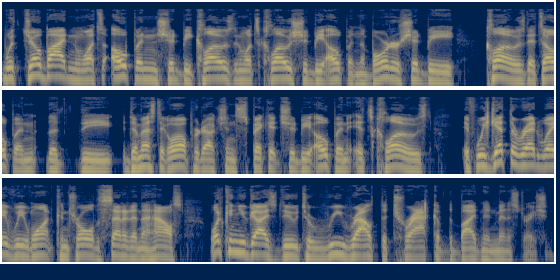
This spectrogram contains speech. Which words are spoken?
with Joe Biden, what's open should be closed and what's closed should be open. The border should be closed, it's open. The the domestic oil production spigot should be open, it's closed. If we get the red wave we want control of the Senate and the House, what can you guys do to reroute the track of the Biden administration?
